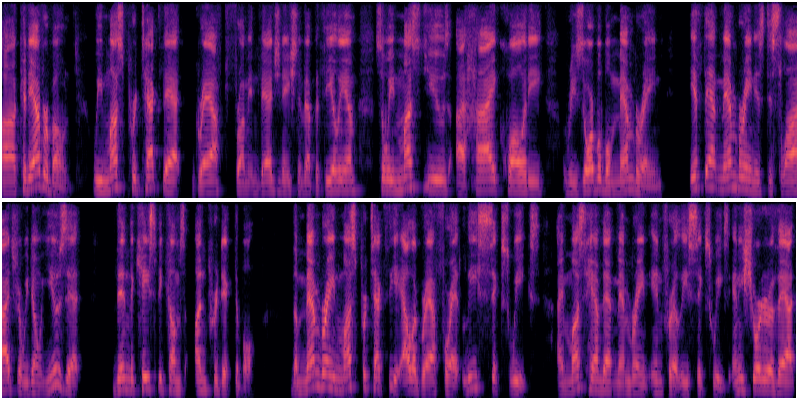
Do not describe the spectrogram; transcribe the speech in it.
uh, cadaver bone, we must protect that graft from invagination of epithelium. So we must use a high quality resorbable membrane. If that membrane is dislodged or we don't use it, then the case becomes unpredictable. The membrane must protect the allograft for at least six weeks. I must have that membrane in for at least six weeks. Any shorter of that,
